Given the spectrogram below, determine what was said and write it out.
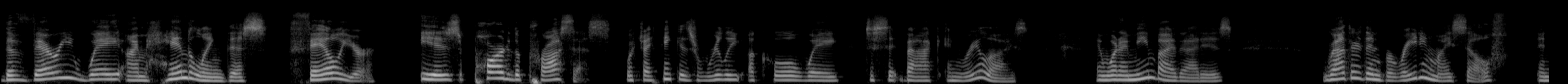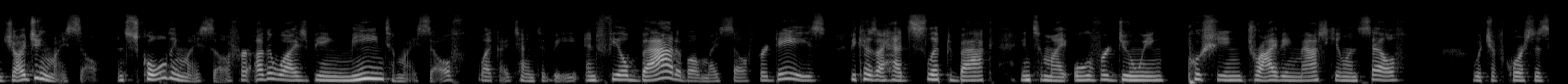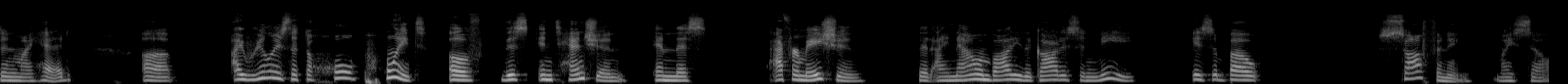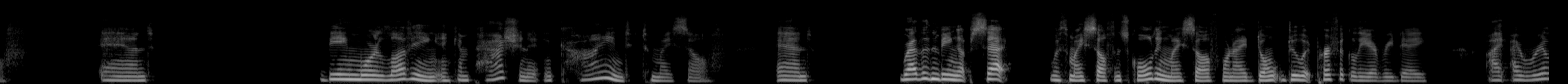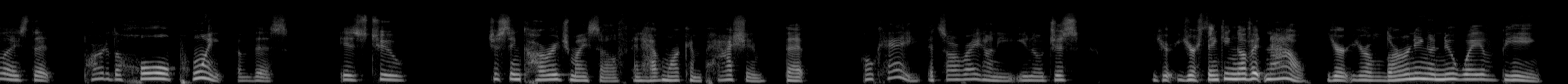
the very way I'm handling this failure is part of the process, which I think is really a cool way to sit back and realize. And what I mean by that is rather than berating myself and judging myself and scolding myself or otherwise being mean to myself, like I tend to be, and feel bad about myself for days because I had slipped back into my overdoing, pushing, driving masculine self, which of course is in my head. Uh, I realized that the whole point of this intention and this affirmation that I now embody the goddess in me is about softening myself and being more loving and compassionate and kind to myself. And rather than being upset with myself and scolding myself when I don't do it perfectly every day, I, I realized that part of the whole point of this is to just encourage myself and have more compassion that okay it's all right honey you know just you're you're thinking of it now. You're you're learning a new way of being.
